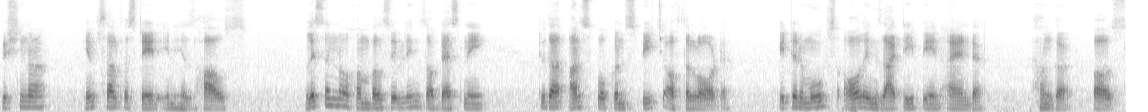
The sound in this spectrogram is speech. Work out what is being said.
Krishna himself stayed in his house Listen, O humble siblings of destiny, to the unspoken speech of the Lord. It removes all anxiety, pain, and hunger. Pause.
